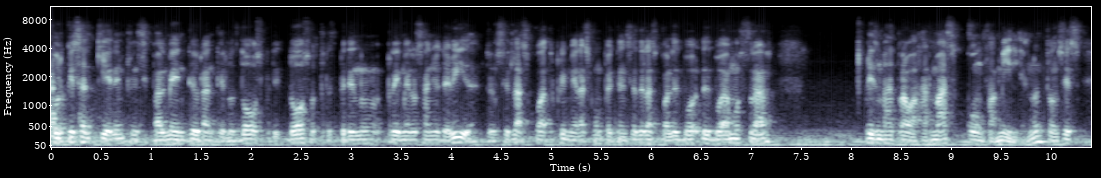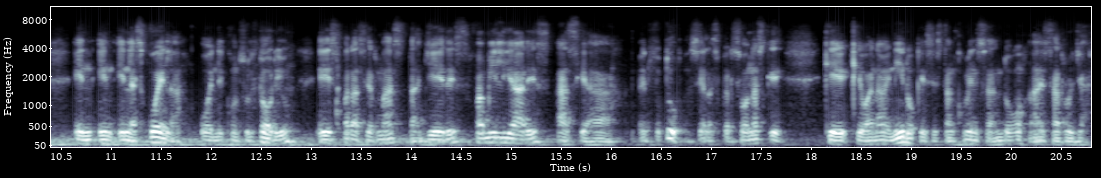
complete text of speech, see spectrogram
porque se adquieren principalmente durante los dos, dos o tres primeros años de vida. Entonces, las cuatro primeras competencias de las cuales les voy a mostrar es más trabajar más con familia, ¿no? Entonces, en, en, la escuela o en el consultorio es para hacer más talleres familiares hacia el futuro, hacia las personas que, que, van a venir o que se están comenzando a desarrollar.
